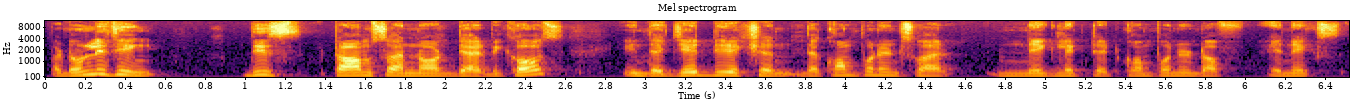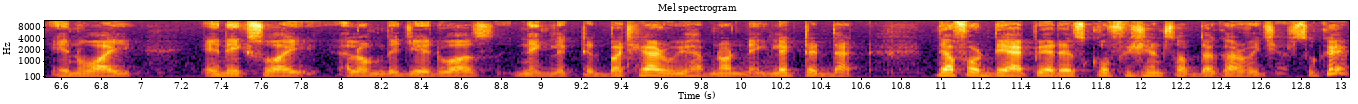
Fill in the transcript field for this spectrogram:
but only thing these terms are not there because in the z direction the components were neglected component of nx, ny, nxy along the z was neglected, but here we have not neglected that therefore, they appear as coefficients of the curvatures. Okay.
